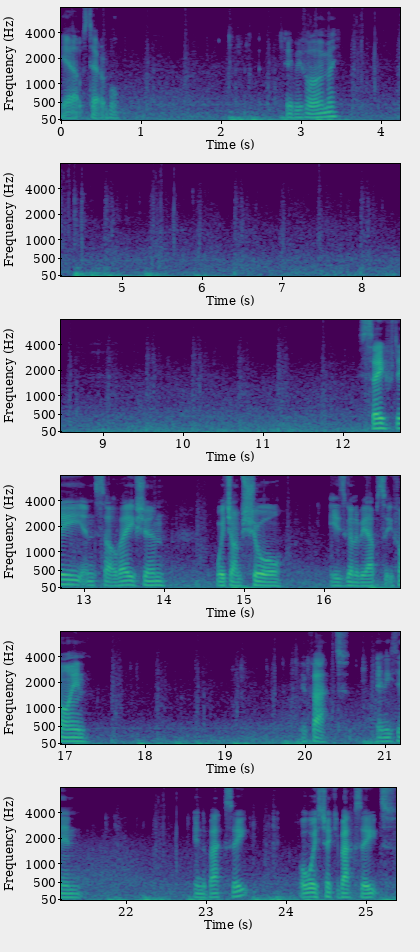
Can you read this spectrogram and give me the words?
Yeah, that was terrible. Anybody following me? Safety and salvation, which I'm sure is going to be absolutely fine. Fact, anything in the back seat? Always check your back seats.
